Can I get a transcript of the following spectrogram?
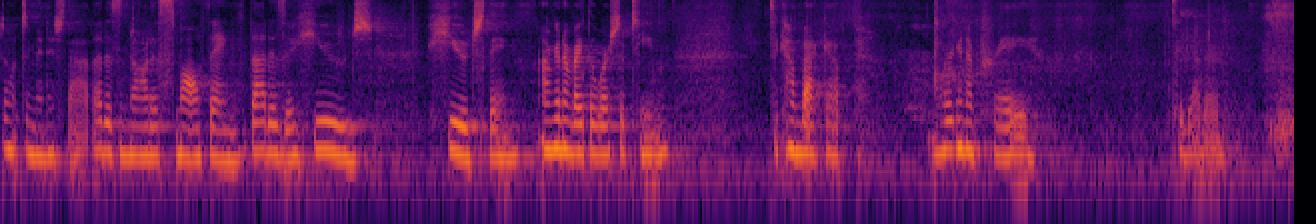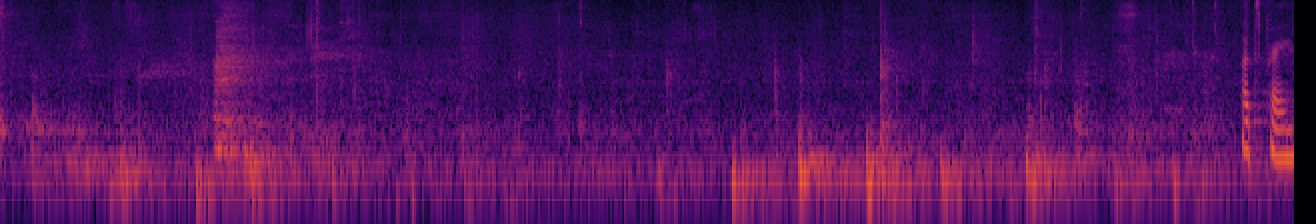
Don't diminish that. That is not a small thing, that is a huge, huge thing. I'm going to invite the worship team to come back up. We're going to pray together. Let's pray.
